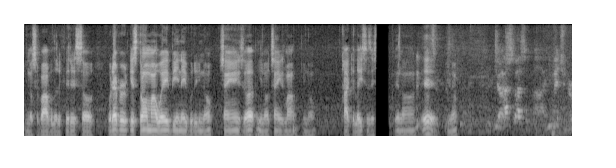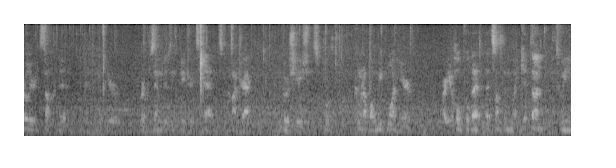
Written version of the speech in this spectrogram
you know, survival of the fittest. So whatever gets thrown my way, being able to you know change up, you know, change my you know calculations and shit. and uh, yeah, you know. Josh, uh, you mentioned earlier in the summer that you know, your representatives and the Patriots had some contract negotiations. We're coming up on week one here. Are you hopeful that, that something might get done between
